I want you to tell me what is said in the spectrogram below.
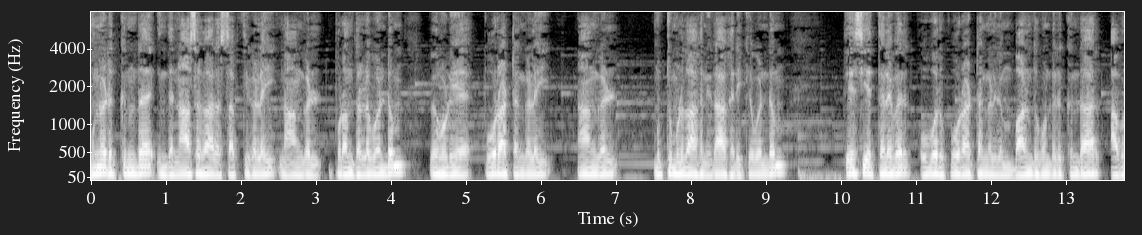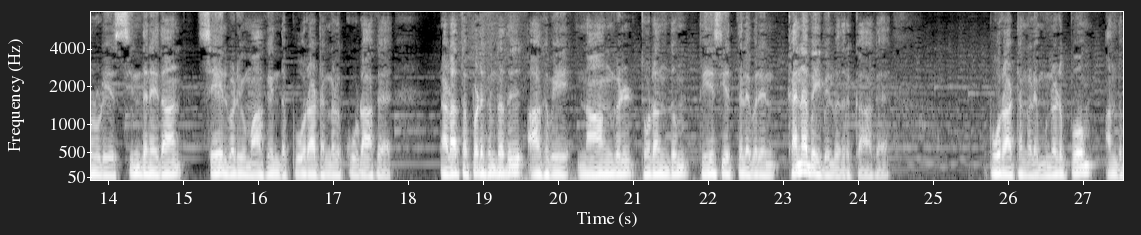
முன்னெடுக்கின்ற இந்த நாசகார சக்திகளை நாங்கள் புறந்தள்ள வேண்டும். இவர்களுடைய போராட்டங்களை நாங்கள் முற்றுமுழுதாக நிராகரிக்க வேண்டும். தேசிய தலைவர் ஒவ்வொரு போராட்டங்களிலும் வாழ்ந்து கொண்டிருக்கின்றார். அவருடைய சிந்தனைதான் செயல் வடிவமாக இந்த போராட்டங்களுக்கூடாக நடத்தப்படுகின்றது. ஆகவே நாங்கள் தொடர்ந்தும் தேசிய தலைவரின் கனவை வெல்வதற்காக போராட்டங்களை முன்னெடுப்போம். அந்த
